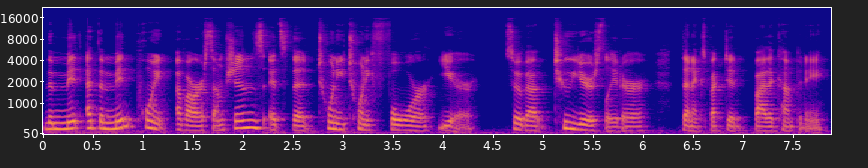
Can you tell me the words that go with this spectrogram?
the mid at the midpoint of our assumptions, it's the 2024 year. So about two years later than expected by the company.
